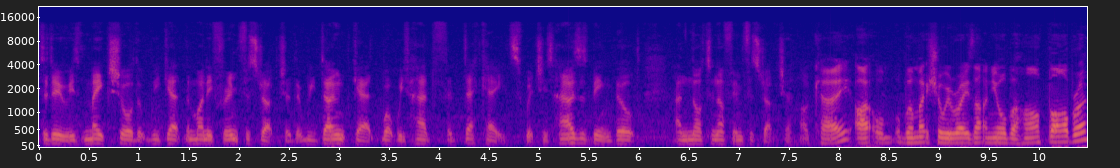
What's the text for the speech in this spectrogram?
to do is make sure that we get the money for infrastructure, that we don't get what we've had for decades, which is houses being built and not enough infrastructure. Okay, I, um, we'll make sure we raise that on your behalf. Barbara,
